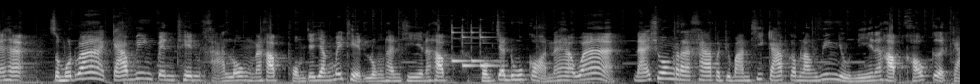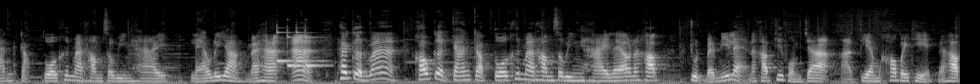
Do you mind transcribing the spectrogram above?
นะฮะ สมมุติว่ากราฟวิ่งเป็นเทรนขาลงนะครับ ผมจะยังไม่เทรดลงทันทีนะครับ ผมจะดูก่อนนะฮะว่าณช่วงราคาปัจจุบันที่กราฟกำลังวิ่งอยู่นี้นะครับเขาเกิดการกลับตัวขึ้นมาทำสวิงไฮแล้วหรือยังนะฮะอะถ้าเกิดว่าเขาเกิดการกลับตัวขึ้นมาทำสวิงไฮแล้วนะครับ จุดแบบนี้แหละนะครับที่ผมจะเตรียมเข้าไปเทรดนะครับ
